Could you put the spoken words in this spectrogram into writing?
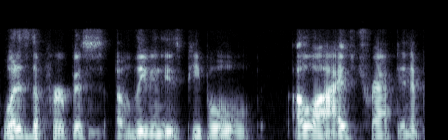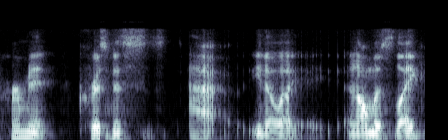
what is the purpose of leaving these people alive, trapped in a permanent Christmas? Uh, you know, a, an almost like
